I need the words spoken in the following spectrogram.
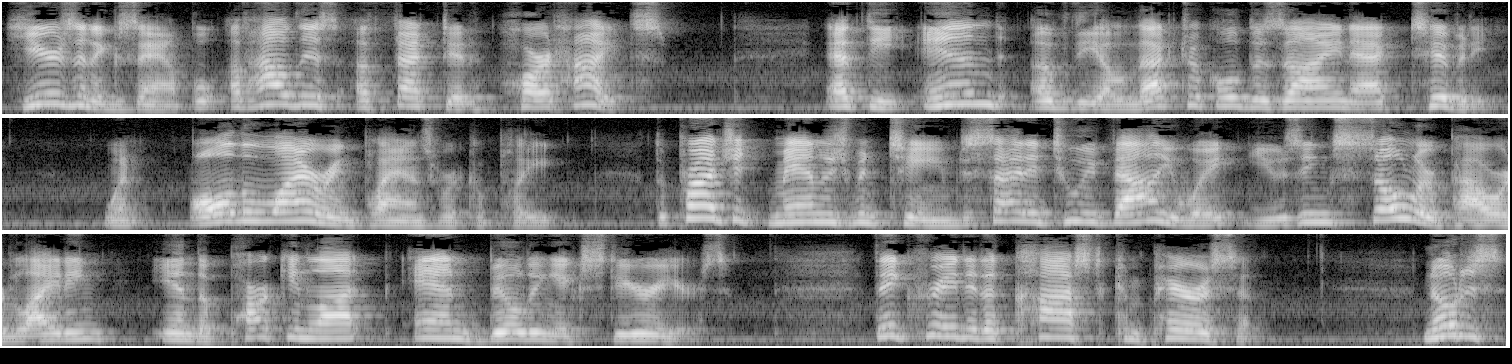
Here's an example of how this affected Hart Heights. At the end of the electrical design activity, when all the wiring plans were complete, the project management team decided to evaluate using solar powered lighting in the parking lot and building exteriors. They created a cost comparison. Notice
